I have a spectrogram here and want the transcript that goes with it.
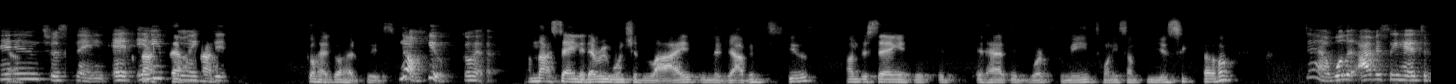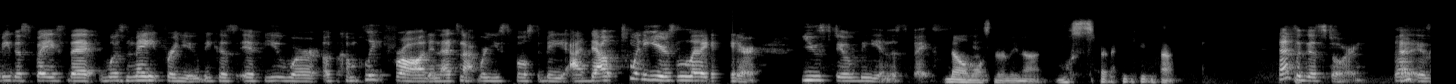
yeah. Interesting. At not, any point, not, did... go ahead, go ahead, please. No, you go ahead. I'm not saying that everyone should lie in their job interviews. I'm just saying it, it, it had it worked for me 20 something years ago. Yeah, well, it obviously had to be the space that was made for you because if you were a complete fraud and that's not where you're supposed to be, I doubt 20 years later you still be in the space. No, most certainly not. Most certainly not. That's a good story. That is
